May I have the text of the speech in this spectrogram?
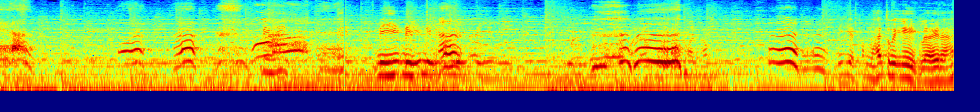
อีกทำไมอะหนีหนีหนีหนีนี่อย่าทำร้ายตัวเองเลยนะ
